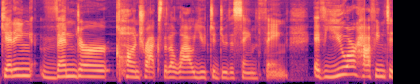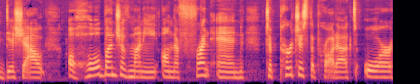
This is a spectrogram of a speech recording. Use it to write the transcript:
getting vendor contracts that allow you to do the same thing. If you are having to dish out a whole bunch of money on the front end to purchase the product or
